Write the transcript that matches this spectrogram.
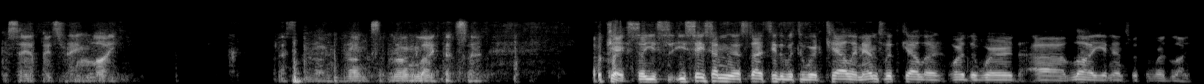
Kasea Petzreim loy. That's the wrong, wrong, wrong loy. That's uh, okay. So you, you say something that starts either with the word kel and ends with kel, or, the word uh, loy and ends with the word loy.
